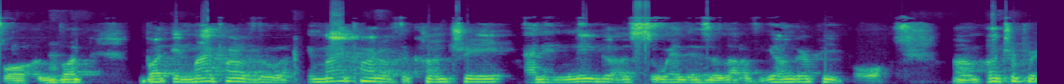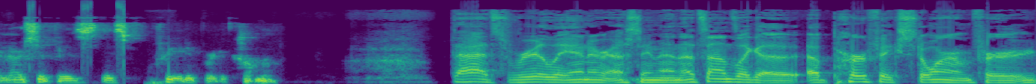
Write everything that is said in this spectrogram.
for but but in my part of the in my part of the country and in Lagos where there's a lot of younger people um, entrepreneurship is is pretty pretty common that's really interesting, man. That sounds like a, a perfect storm for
